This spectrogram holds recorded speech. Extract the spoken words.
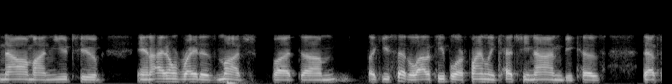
now I'm on YouTube, and I don't write as much, but um, like you said, a lot of people are finally catching on because that's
